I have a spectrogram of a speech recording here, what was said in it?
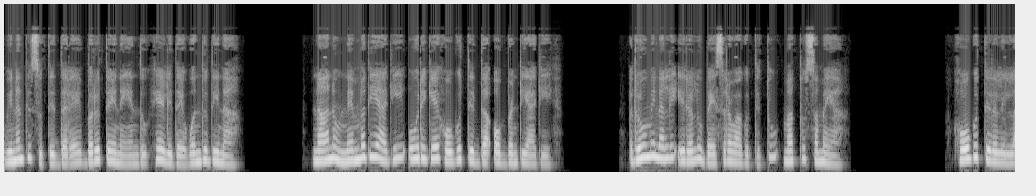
ವಿನಂತಿಸುತ್ತಿದ್ದರೆ ಬರುತ್ತೇನೆ ಎಂದು ಹೇಳಿದೆ ಒಂದು ದಿನ. ನಾನು ನೆಮ್ಮದಿಯಾಗಿ ಊರಿಗೆ ಹೋಗುತ್ತಿದ್ದ ಒಬ್ಬಂಟಿಯಾಗಿ. ರೂಮಿನಲ್ಲಿ ಇರಲು ಬೇಸರವಾಗುತ್ತಿತ್ತು ಮತ್ತು ಸಮಯ ಹೋಗುತ್ತಿರಲಿಲ್ಲ,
